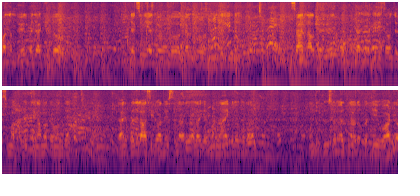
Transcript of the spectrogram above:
పంతొమ్మిది వేల మెజార్టీతో దక్షిణ నియోజకవర్గంలో గెలుపు జరిగింది. ఈసారి నలభై వేల ఓట్ల గెలుస్తామని చెప్పి మాకు పూర్తి నమ్మకం ఉంది. దాని ప్రజలు ఆశీర్వాదం ఇస్తున్నారు. అలాగే మా నాయకులు కూడా ముందుకు తీసుకొని వెళ్తున్నారు. ప్రతి వార్డులో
